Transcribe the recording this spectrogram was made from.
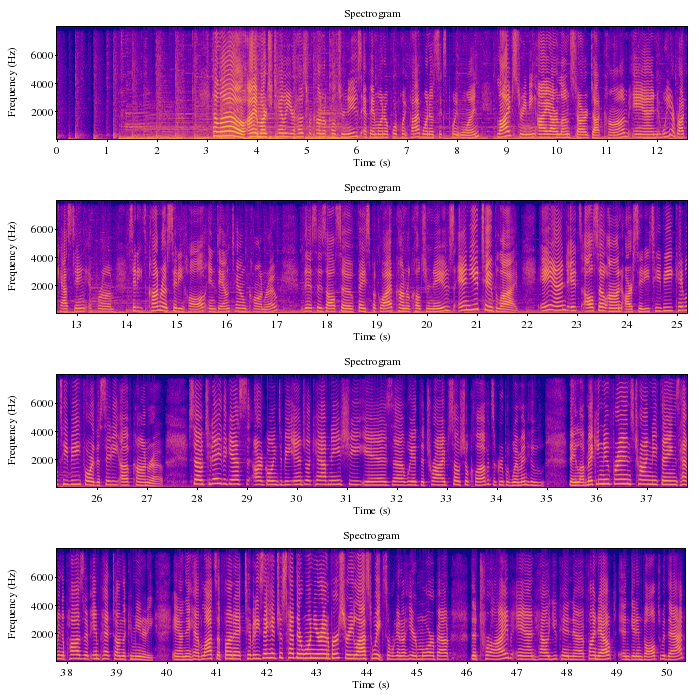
Hello, I am Margie Taylor, your host for Conroe Culture News, FM 104.5, 106.1, live streaming irlonestar.com, and we are broadcasting from City Conroe City Hall in downtown Conroe. This is also Facebook Live, Conroe Culture News, and YouTube Live. And it's also on our city TV, cable TV for the city of Conroe. So today the guests are going to be Angela Cavney. She is uh, with the Trybe Social Club. It's a group of women who they love making new friends, trying new things, having a positive impact on the community. And they have lots of fun activities. They had just had their one year anniversary last week. So we're going to hear more about the Trybe and how you can uh, find out and get involved with that.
